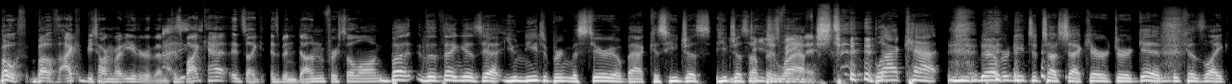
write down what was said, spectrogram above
both, both. I could be talking about either of them because Black Cat, it's like it's been done for so long. But the thing is, yeah, you need to bring Mysterio back because he just he just up he and just left. vanished. Black Cat, you never need to touch that character again because like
